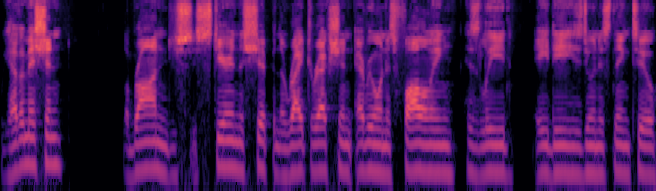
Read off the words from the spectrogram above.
we have a mission. LeBron is steering the ship in the right direction. Everyone is following his lead. AD, he's doing his thing too.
